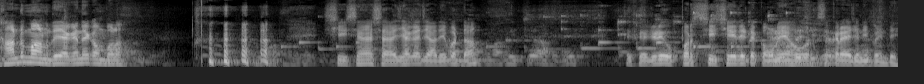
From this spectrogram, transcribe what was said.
ਠੰਡ ਮੰਨਦੇ ਆ ਕਹਿੰਦੇ ਕੰਬਲ। ਸ਼ੀਸ਼ੇ ਦਾ ਸਾਈਜ਼ ਹੈਗਾ ਜ਼ਿਆਦਾ ਵੱਡਾ। ਤੇ ਫਿਰ ਜਿਹੜੇ ਉੱਪਰ ਸ਼ੀਸ਼ੇ ਦੇ ਟਿਕਾਉਣੇ ਆ ਹੋਰ ਸਕ੍ਰੈਚ ਨਹੀਂ ਪੈਂਦੇ।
